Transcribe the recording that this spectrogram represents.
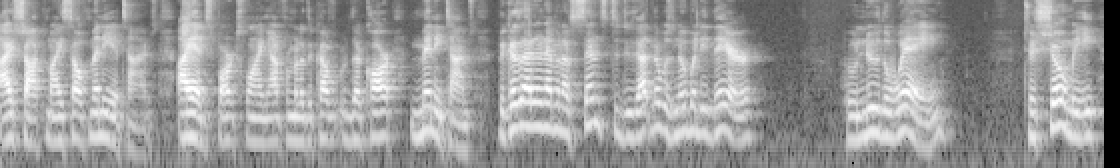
I shocked myself many a times. I had sparks flying out from under the, cover, the car many times because I didn't have enough sense to do that, and there was nobody there who knew the way to show me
